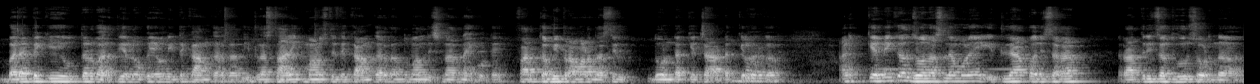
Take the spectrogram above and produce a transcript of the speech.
बऱ्यापैकी उत्तर भारतीय लोक येऊन इथे काम करतात. इथला स्थानिक माणूस तिथे काम करताना तुम्हाला दिसणार नाही कुठे. फार कमी प्रमाणात असतील दोन टक्के चार टक्के लोक. आणि केमिकल झोन असल्यामुळे इथल्या परिसरात रात्रीचं धूर सोडणं.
